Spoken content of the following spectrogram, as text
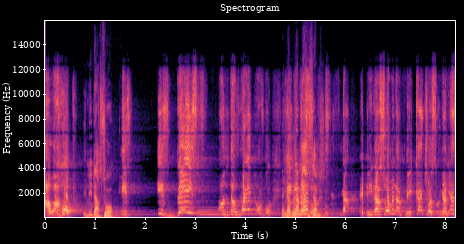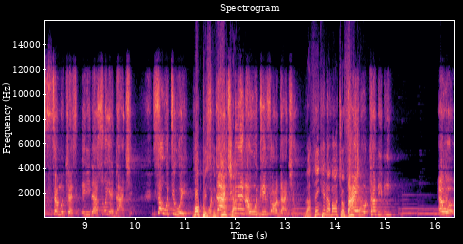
our hope anidasoɔ. is is based on the word of God. Eh, Ɛnam nidasoɔ- asɛm so. Ya, anidasoɔ mi na meka kyerɛ sɛ nyame asɛm kyerɛ sɛ anidasoɔ yɛ daakye sɛ wote wei Hope is the future. bɛn na wodwen fa wo daakye ho You are thinking about your future bible ka biribi ɛwɔ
